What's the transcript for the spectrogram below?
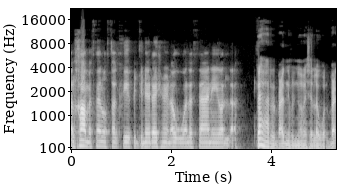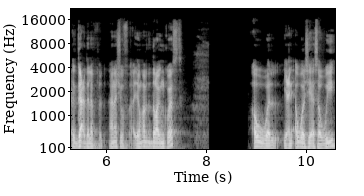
الخامس فين وصلت فيه في الجنريشن الأول الثاني ولا؟ لا بعدني في ال generation الأول. قاعد ألفل. أنا شوف يوم أبدأ Dragon Quest أول يعني أول شيء أسويه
